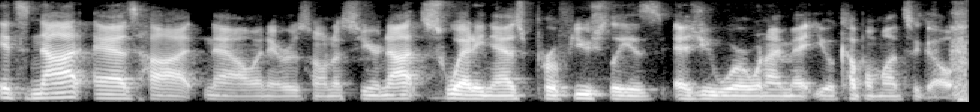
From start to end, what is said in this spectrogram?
it's not as hot now in Arizona, so you're not sweating as profusely as as you were when I met you a couple months ago.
